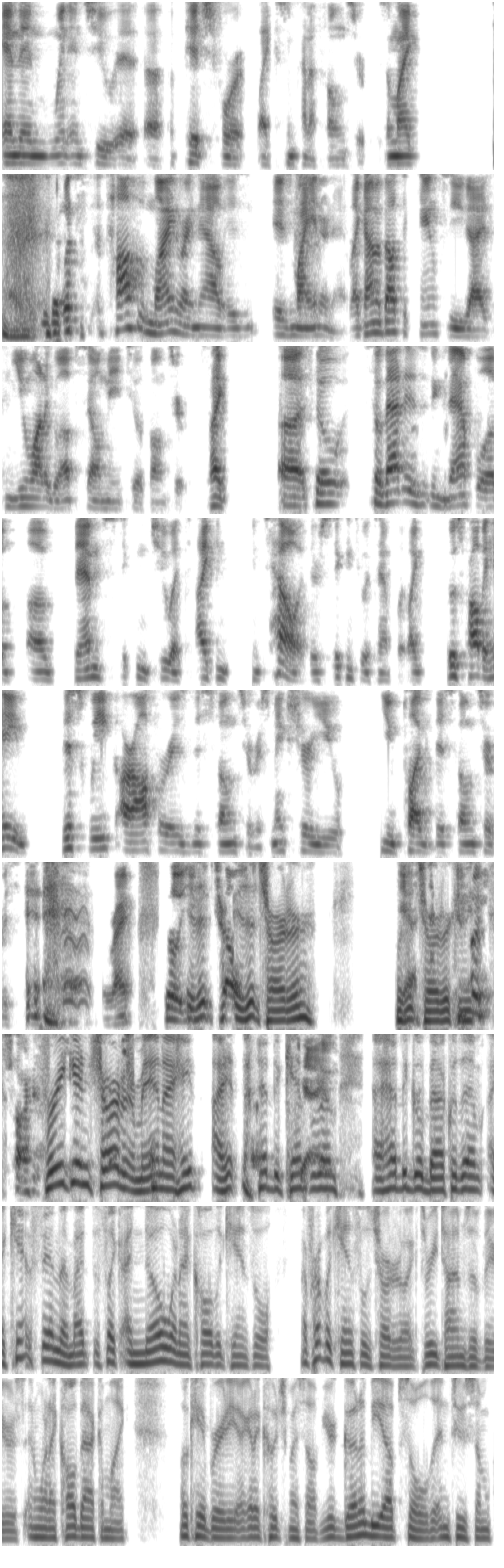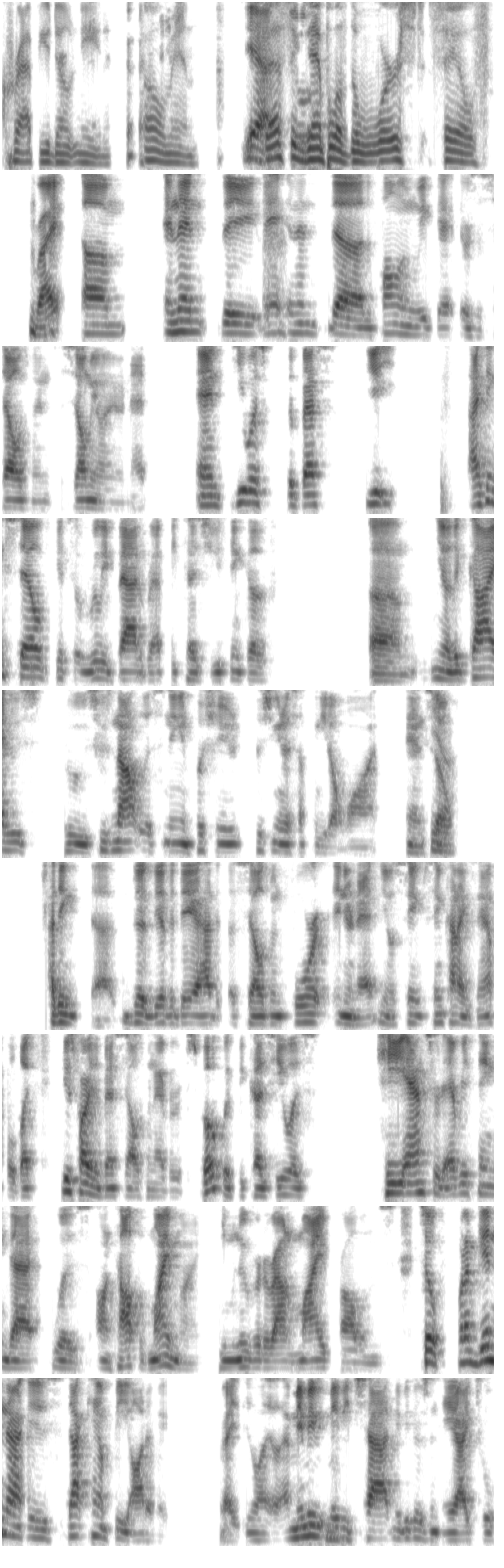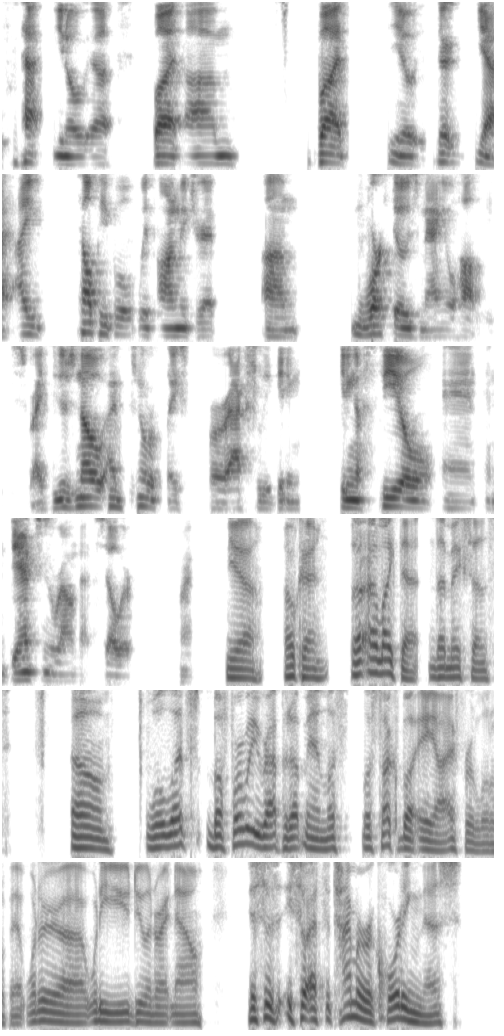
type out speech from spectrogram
and then went into a, a, pitch for like some kind of phone service. I'm like, what's top of mind right now is is my internet. Like I'm about to cancel you guys, and you want to go upsell me to a phone service. Like, uh, so so that is an example of of them sticking to it. I can can tell they're sticking to a template. Like it was probably, hey, this week our offer is this phone service. Make sure you you plug this phone service in, right? So is it char- is it charter? Was yeah. it charter? It charter. Freaking charter, man! I hate. I had to cancel yeah. them. I had to go back with them. I can't stand them. I, it's like I know when I call to cancel. I've probably canceled charter like three times over the years, and when I call back, I'm like, "Okay, Brady, I got to coach myself. You're gonna be upsold into some crap you don't need." Oh man, yeah. Best so, example of the worst sales right? Um, and then the and then the the following week there was a salesman to sell me on internet, and he was the best. You, I think sales gets a really bad rep because you think of, um, you know, the guy who's who's who's not listening and pushing you pushing you to something you don't want. And so Yeah. I think uh, the the other day I had a salesman for internet, you know, same same kind of example, but he was probably the best salesman I ever spoke with because he was he answered everything that was on top of my mind. He maneuvered around my problems. So what I'm getting at is that can't be automated, right? You know, maybe maybe chat, maybe there's an AI tool for that, you know, uh, but um, but you know, there, yeah, I tell people with On OmniDrip, um, work those manual hot right? There's no, Mm. there's no replacement for actually getting, getting a feel and, and dancing around that seller. Right? Yeah. Okay. I, I like that. That makes sense. Um, well, let's before we wrap it up, man. Let's let's talk about AI for a little bit. What are uh, what are you doing right now? This is so at the time of recording this,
